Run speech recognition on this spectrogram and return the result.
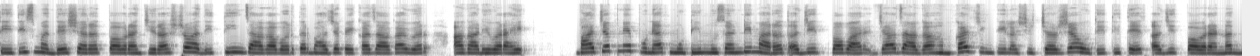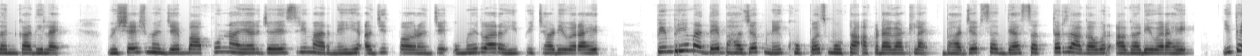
तेहतीसमध्ये शरद पवारांची राष्ट्रवादी तीन जागावर तर भाजप एका जागावर आघाडीवर आहे. भाजपने पुण्यात मोठी मुसंडी मारत अजित पवार ज्या जागा हमखास जिंकतील अशी चर्चा होती तिथेच अजित पवारांना दणका दिलाय. विशेष म्हणजे बापू नायर जयश्री मारणे हे अजित पवारांचे उमेदवारही पिछाडीवर आहेत. पिंपरीमध्ये भाजपने खूपच मोठा आकडा गाठलाय. भाजप सध्या सत्तर जागावर आघाडीवर आहे. इथे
